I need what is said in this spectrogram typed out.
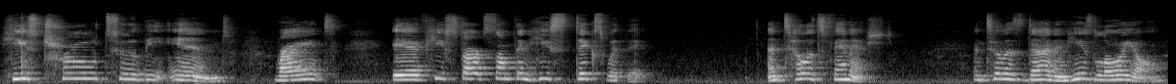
He's true to the end, right? If he starts something, he sticks with it until it's finished, until it's done. And he's loyal.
